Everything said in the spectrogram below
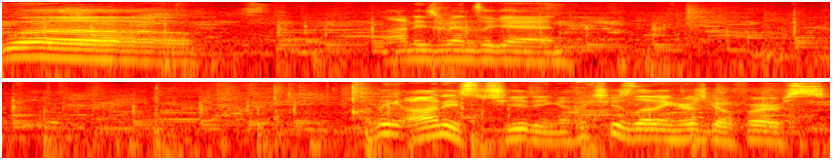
Whoa. Ani's wins again. I think Ani's cheating. I think she's letting hers go first.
